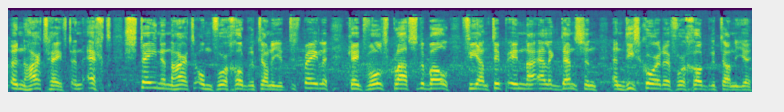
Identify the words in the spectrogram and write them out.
een hart heeft. Een echt stenen hart om voor Groot-Brittannië te spelen. Kate Walsh plaatste de bal via een tip in naar Alec Denson. En die scoorde voor Groot-Brittannië.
